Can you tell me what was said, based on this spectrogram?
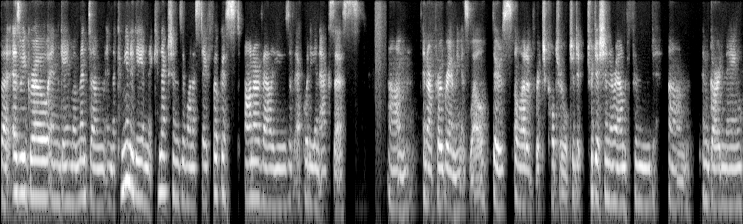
But as we grow and gain momentum in the community and make connections, we want to stay focused on our values of equity and access um, in our programming as well. There's a lot of rich cultural tra tradition around food um, and gardening.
